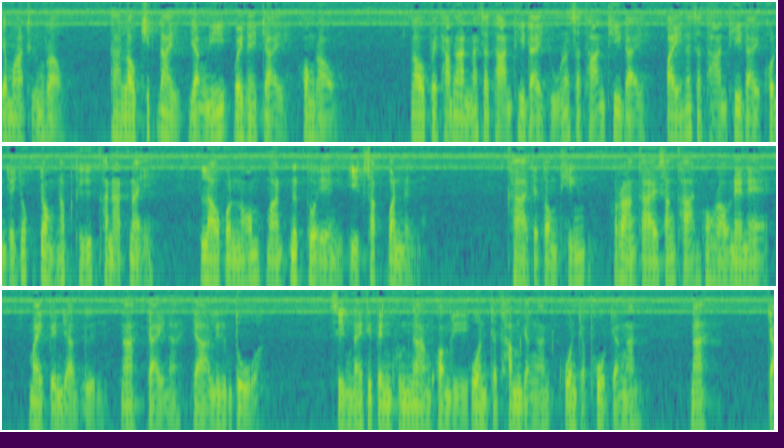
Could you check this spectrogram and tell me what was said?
จะมาถึงเรา ถ้าเราคิดได้อย่างนี้ไว้ในใจของเรา เราไปทำงานนสถานที่ใดอยู่นสถานที่ใด ไปนสถานที่ใดคนจะยกย่องนับถือขนาดไหน เราก็น้อมมานึกตัวเองอีกสักวันหนึ่งข้าจะต้องทิ้งร่างกายสังขารของเราแน่ ๆ ไม่เป็นอย่างอื่นนะใจนะ อย่าลืมตัว สิ่งไหนที่เป็นคุณงามความดี ควรจะทำอย่างนั้น ควรจะพูดอย่างนั้น นะ ใจ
